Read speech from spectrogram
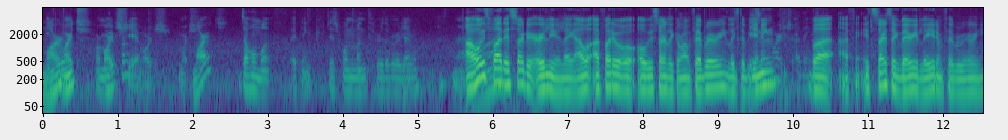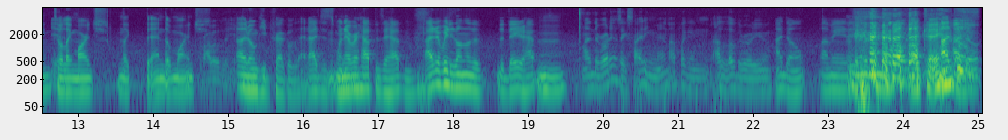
March? March. or March. April? Yeah, March. March. March. It's a whole month, I think. Just one month for the rodeo. That's not I always thought it started earlier. Like I, w- I thought it would always start like around February, like the Is it beginning. March? I think But I think it starts like very late in February until Yeah. like March, like the end of March. probably. I don't keep track of that. I just Mhm. whenever it happens, it happens. I really don't know the, the day it happens. Mm. And the rodeo is exciting, man. I fucking I love the rodeo. I don't. I mean, I think it's more- okay. I I don't. don't.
